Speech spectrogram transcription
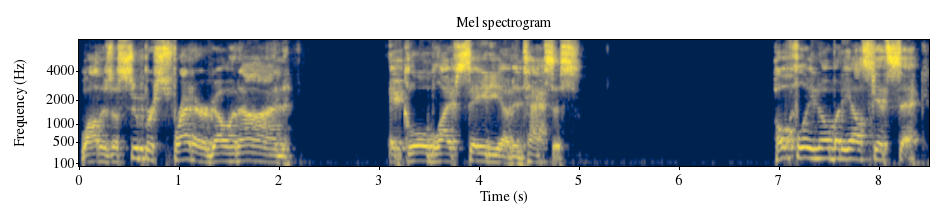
while there's a super spreader going on at Globe Life Stadium in Texas. Hopefully, nobody else gets sick.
